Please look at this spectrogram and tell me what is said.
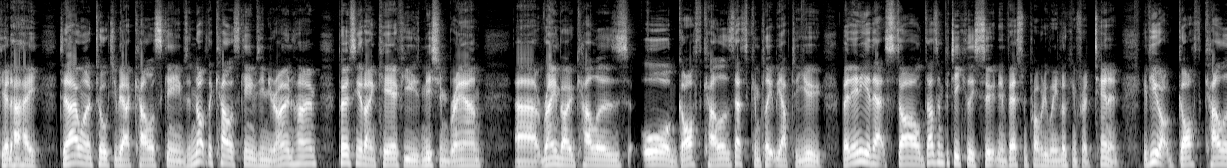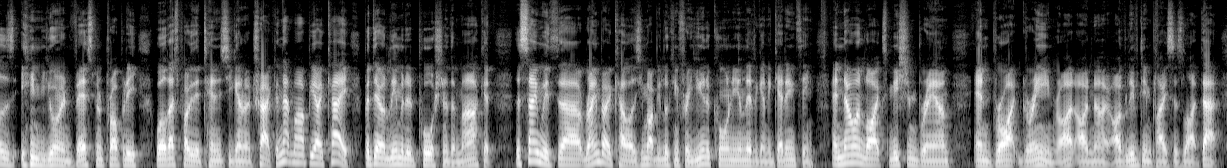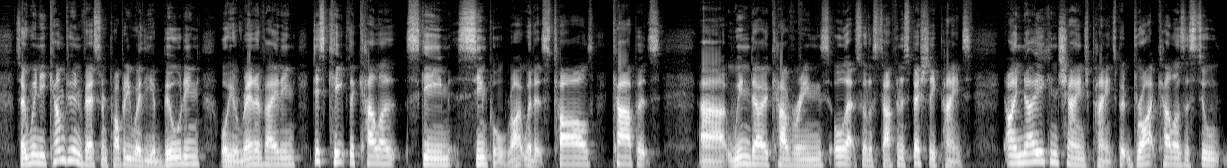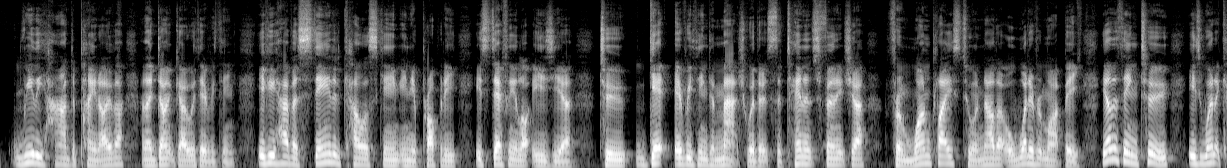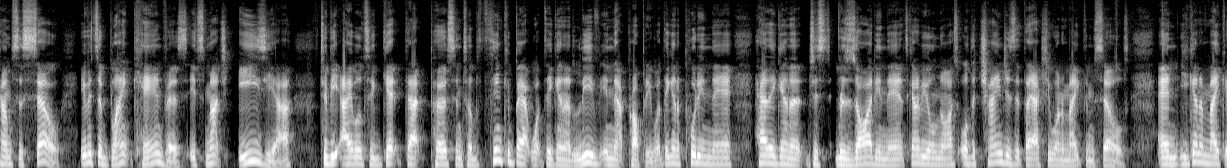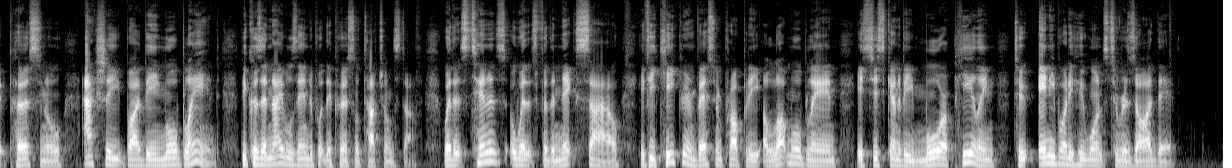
G'day. Today I want to talk to you about colour schemes and not the colour schemes in your own home. Personally, I don't care if you use mission brown, uh, rainbow colours or goth colours, that's completely up to you. But any of that style doesn't particularly suit an investment property when you're looking for a tenant. If you've got goth colours in your investment property, well, that's probably the tenants you're going to attract. And that might be okay, but they're a limited portion of the market. The same with uh, rainbow colours. You might be looking for a unicorn and you're never going to get anything. And no one likes mission brown and bright green, right? I know, I've lived in places like that. So when you come to investment property, whether you're building or you're renovating, just keep the colour scheme simple, right? Whether it's tiles, carpets, uh, window coverings, all that sort of stuff, and especially paints. I know you can change paints, but bright colours are still really hard to paint over and they don't go with everything. If you have a standard colour scheme in your property, it's definitely a lot easier to get everything to match, whether it's the tenant's furniture from one place to another or whatever it might be. The other thing too is when it comes to sell, if it's a blank canvas, it's much easier to be able to get that person to think about what they're going to live in that property, what they're going to put in there, how they're going to just reside in there. It's going to be all nice, or the changes that they actually want to make themselves. And you're going to make it personal actually by being more bland because it enables them to put their personal touch on stuff. Whether it's tenants or whether it's for the next sale, if you keep your investment property a lot more bland, it's just going to be more appealing to anybody who wants to reside there.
